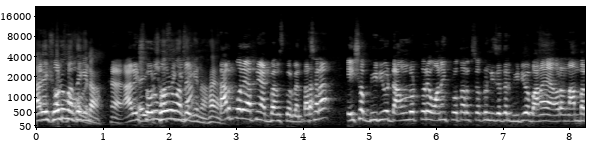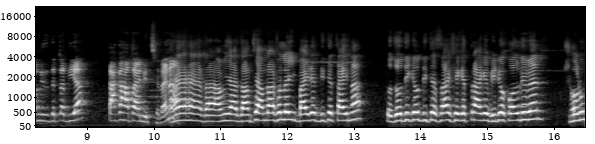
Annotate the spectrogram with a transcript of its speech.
আর এই showroom confirm আছে কিনা? হ্যাঁ আর এই শোরুম আছে কিনা? হ্যাঁ। তারপরে আপনি অ্যাডভান্স করবেন। তাছাড়া এইসব ভিডিও ডাউনলোড করে অনেক প্রতারক চক্র নিজেদের ভিডিও বানায় ওরা নাম্বার নিজেদেরটা দিয়া টাকা হাতায় নিচ্ছে তাই না? হ্যাঁ হ্যাঁ আমি জানছি আমরা আসলে বাইরে দিতে চাই না। তো যদি কেউ দিতে চায় সেক্ষেত্রে আগে ভিডিও কল দিবেন শোরুম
